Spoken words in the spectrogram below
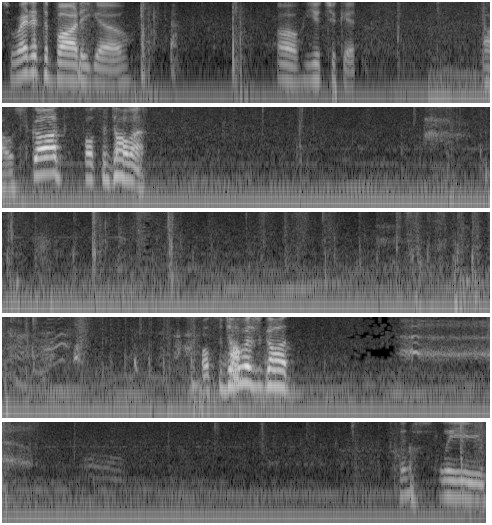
So where did the body go? Oh, you took it. Oh, Scott! Godverdomme! Godverdomme, Scott! Can't you sleep?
